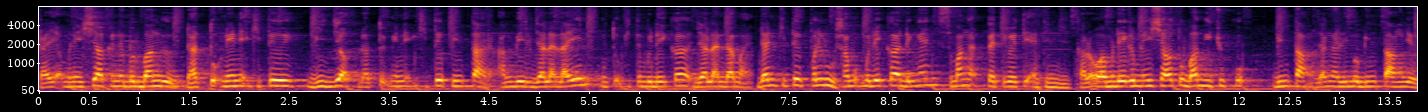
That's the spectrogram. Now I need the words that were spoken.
rakyat Malaysia kena berbangga. Datuk nenek kita bijak datuk nenek kita pintar ambil jalan lain untuk kita merdeka jalan damai. Dan kita perlu sambut merdeka dengan semangat patriotik yang tinggi. Kalau orang bendera Malaysia tu bagi cukup bintang jangan lima bintang je.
